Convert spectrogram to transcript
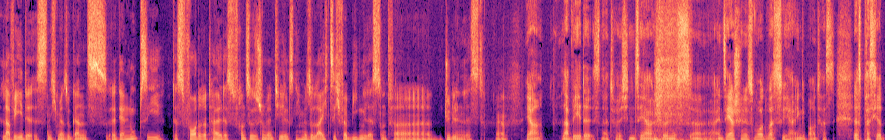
lavede ist, nicht mehr so ganz, äh, der Nupsi, das vordere Teil des französischen Ventils, nicht mehr so leicht sich verbiegen lässt und verdüdeln lässt. Ja. Ja, Lavede ist natürlich ein sehr schönes, äh, ein sehr schönes Wort, was du hier eingebaut hast. Das passiert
